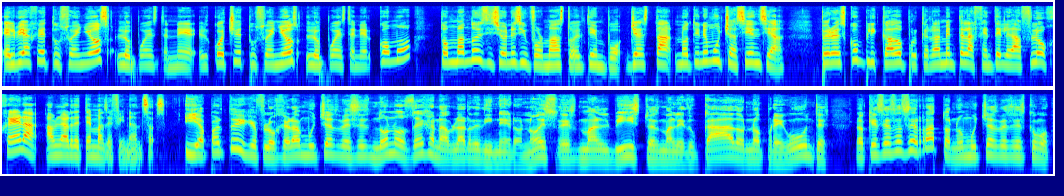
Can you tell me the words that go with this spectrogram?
el viaje de tus sueños lo puedes tener, el coche de tus sueños lo puedes tener. ¿Cómo? Tomando decisiones informadas todo el tiempo. Ya está, no tiene mucha ciencia, pero es complicado porque realmente la gente le da flojera hablar de temas de finanzas. Y aparte de que flojera, muchas veces no nos dejan hablar de dinero, ¿no? Es, es mal visto, es mal educado, no preguntes. Lo que se hace hace rato, ¿no? Muchas veces como,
